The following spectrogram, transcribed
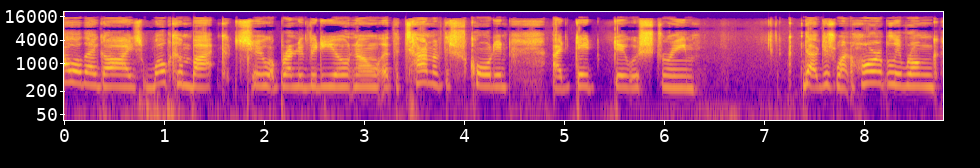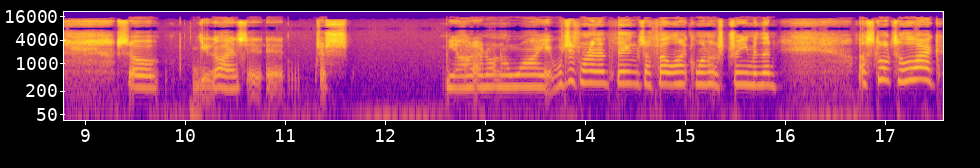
Hello there guys, welcome back to a brand new video. Now at the time of this recording I did do a stream that just went horribly wrong. So you guys it, it just yeah I don't know why. It was just one of the things I felt like when I was streaming then I started to lag.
